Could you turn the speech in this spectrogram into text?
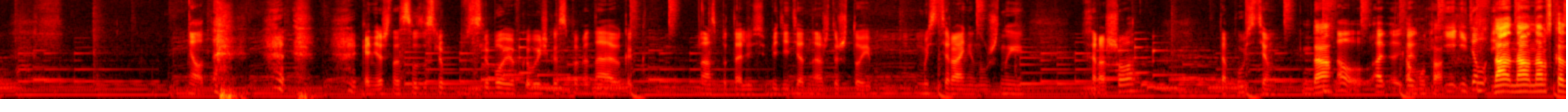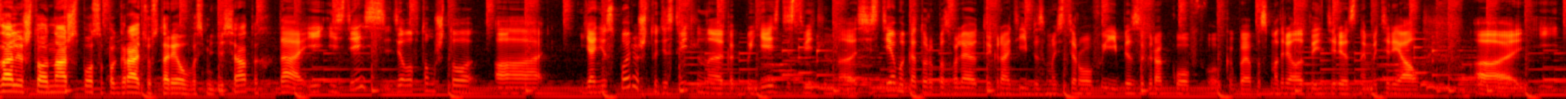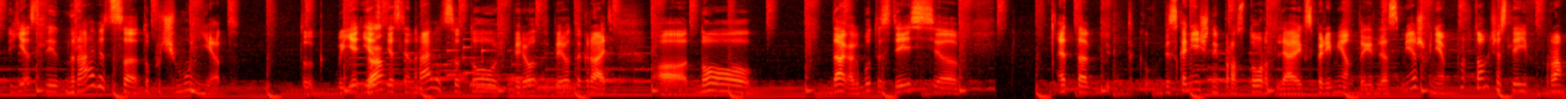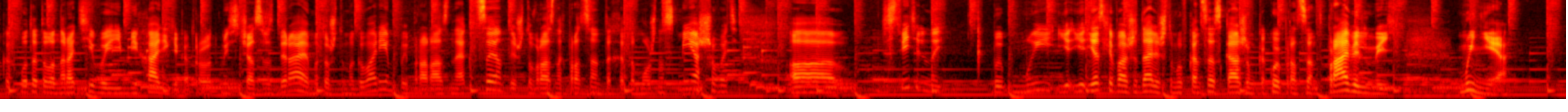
Вот. Конечно, с, с, с любовью в кавычках вспоминаю, как нас пытались убедить однажды, что им мастера не нужны хорошо, допустим. Да, ну, а, э, кому-то. И, и дел... Да, нам, нам сказали, что наш способ играть устарел в 80-х. Да, и, и здесь дело в том, что а, я не спорю, что действительно, как бы, есть действительно системы, которые позволяют играть и без мастеров, и без игроков. Как бы я посмотрел, это интересный материал. А, и если нравится, то почему нет? То, как бы, да? если, если нравится, то вперед, вперед играть. А, но да, как будто здесь э, это бесконечный простор для эксперимента и для смешивания, в том числе и в рамках вот этого нарратива и механики, которую вот мы сейчас разбираем, и то, что мы говорим, и про разные акценты, и что в разных процентах это можно смешивать. А, действительно, как бы мы, если вы ожидали, что мы в конце скажем, какой процент правильный, мы не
